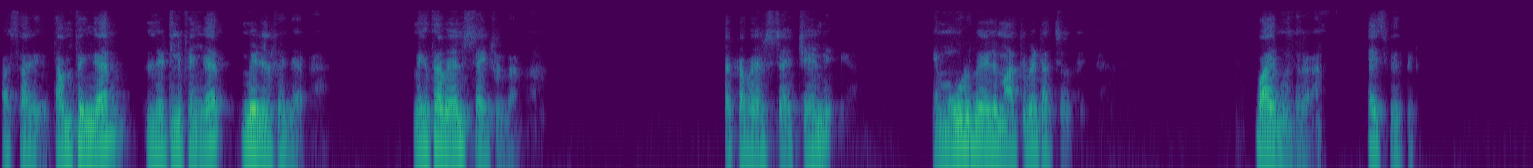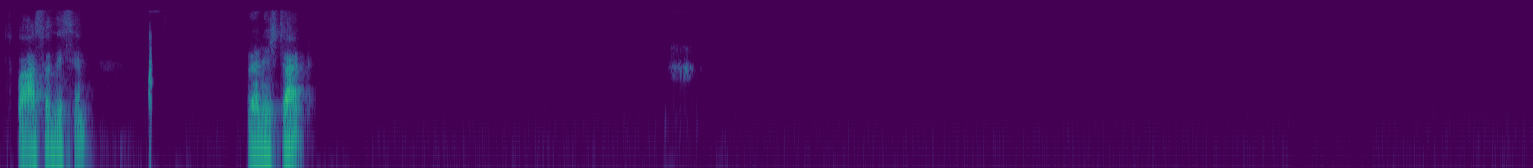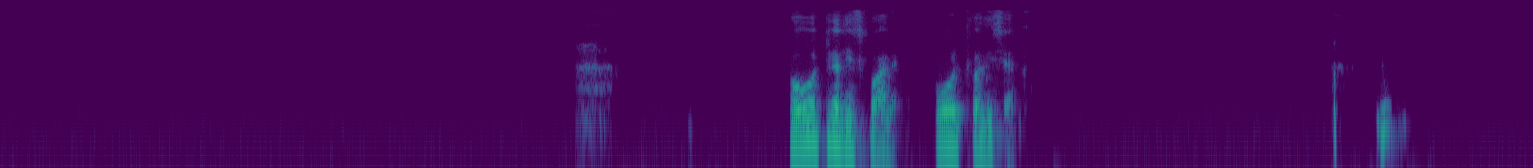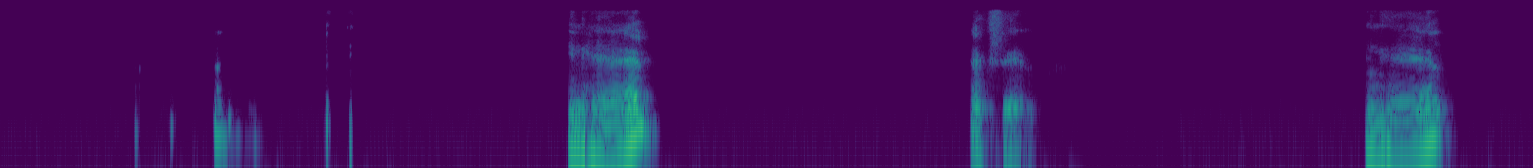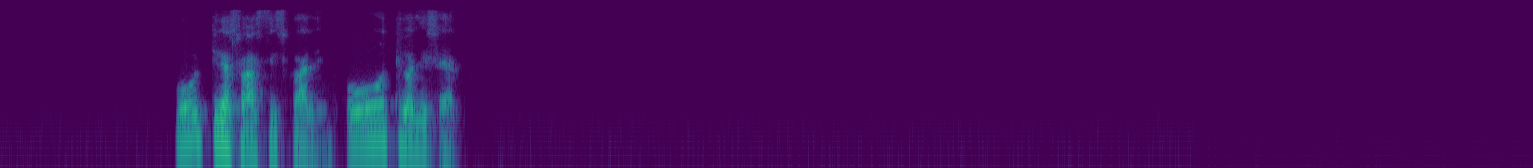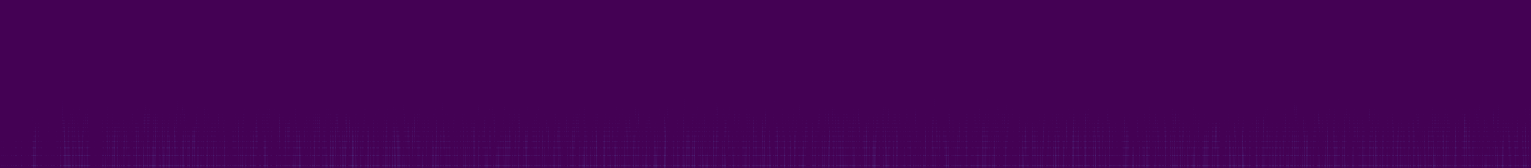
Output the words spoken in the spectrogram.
sorry thumb finger little finger middle finger. మిగతా వేలు స్ట్రైట్ ఉండాలి. చక్క వేలు స్ట్రైట్ చేయండి. ఈ మూడు వేలు మాత్రమే టచ్ అవుతాయి. వాయు ముద్ర. ఐస్ మీద పెట్టు. శ్వాస దిశ రెడీ స్టార్ట్ పూర్తిగా తీసుకోవాలి పూర్తిగా తీసారు Inhale. Exhale. Inhale. పూర్తిగా శ్వాస తీసుకోవాలి పూర్తిగా వదిలేసేయాలి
